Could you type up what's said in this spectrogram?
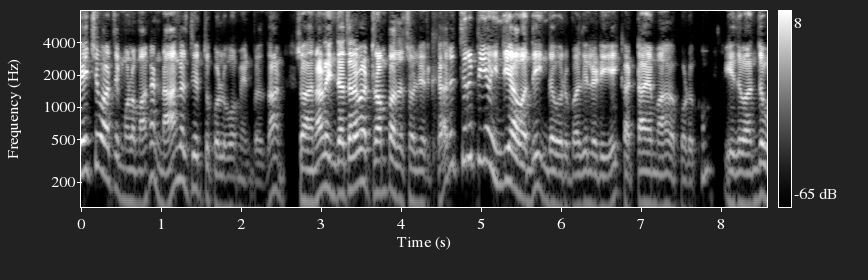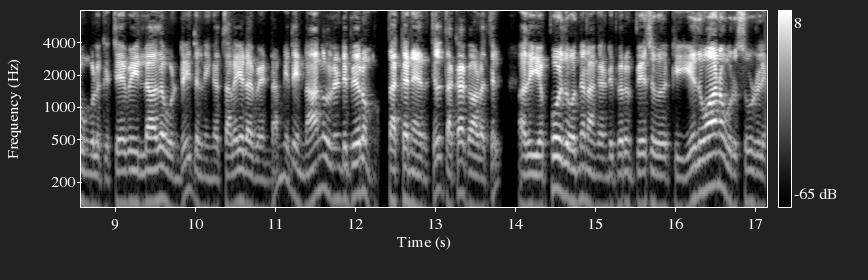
பேச்சுவார்த்தை மூலமாக நாங்கள் தீர்த்து கொள்வோம் என்பதுதான் ஸோ அதனால் இந்த தடவை ட்ரம்ப் அதை சொல்லியிருக்காரு. திருப்பியும் இந்தியா வந்து இந்த ஒரு பதிலடியை கட்டாயமாக கொடுக்கும். இது வந்து உங்களுக்கு தேவையில்லாத ஒன்று. இதில் நீங்கள் தலையிட வேண்டாம். இதை நாங்கள் ரெண்டு பேரும் தக்க நேரத்தில் தக்க காலத்தில் அது எப்பொழுது வந்து நாங்கள் ரெண்டு பேரும் பேசுவதற்கு ஏதுவான ஒரு சூழல்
